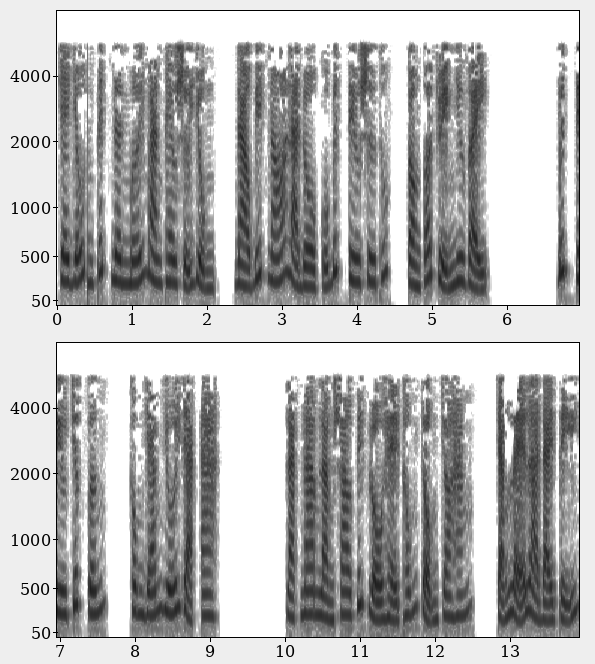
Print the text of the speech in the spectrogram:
che giấu tung tích nên mới mang theo sử dụng, nào biết nó là đồ của bích tiêu sư thúc, còn có chuyện như vậy. Bích tiêu chất vấn, không dám dối gạt a. Lạc Nam làm sao tiết lộ hệ thống trộn cho hắn, chẳng lẽ là đại tỷ?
